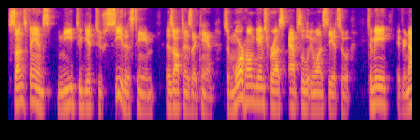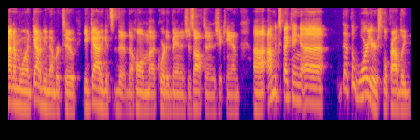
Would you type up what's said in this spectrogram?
Suns fans need to get to see this team as often as they can. So more home games for us. Absolutely want to see it. So to me, if you're not number one, got to be number two. You got to get the, the home uh, court advantage as often as you can. Uh, I'm expecting uh, that the Warriors will probably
